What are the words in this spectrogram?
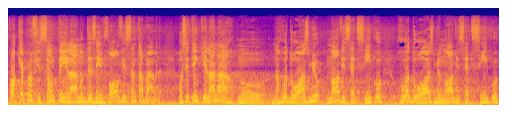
Qualquer profissão tem lá no Desenvolve Santa Bárbara. Você tem que ir lá na, no, na Rua do Ósmio 975, Rua do Ósmio 975,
